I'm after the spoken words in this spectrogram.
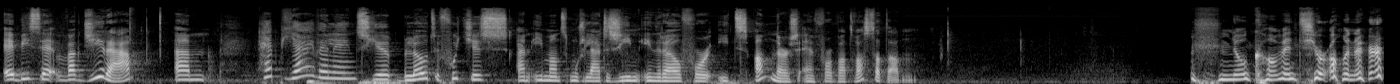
Ebise Wagjira. Ehm, heb jij wel eens je blote voetjes aan iemand moeten laten zien in ruil voor iets anders? En voor wat was dat dan? No comment, Your Honor.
